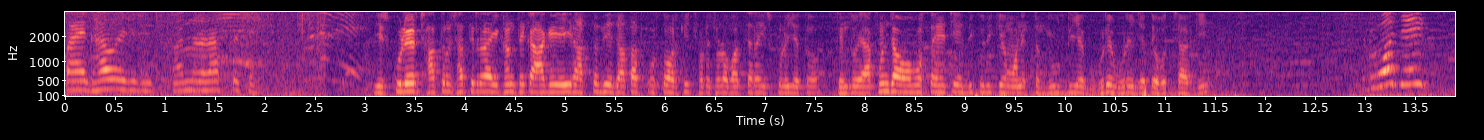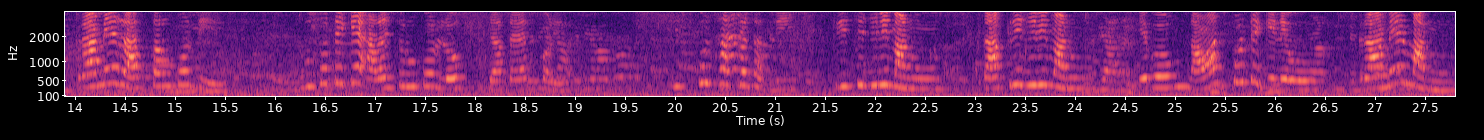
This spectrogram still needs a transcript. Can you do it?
পায়ে ঘা হয়ে যেছে আমরা রাস্তা চাই স্কুলের ছাত্রছাত্রীরা এখান থেকে আগে এই রাস্তা দিয়ে যাতায়াত করতো আর কি ছোটো ছোটো বাচ্চারা স্কুলে যেত। কিন্তু এখন যা অবস্থা হয়েছে এদিক ওদিকে অনেকটা দূর দিয়ে ঘুরে ঘুরে যেতে হচ্ছে আর কি। রোজ এই গ্রামের রাস্তার উপর দিয়ে দুশো থেকে আড়াইশোর উপর লোক যাতায়াত করে। স্কুল ছাত্রছাত্রী, কৃষিজীবী মানুষ, চাকরিজীবী মানুষ এবং নামাজ পড়তে গেলেও গ্রামের মানুষ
